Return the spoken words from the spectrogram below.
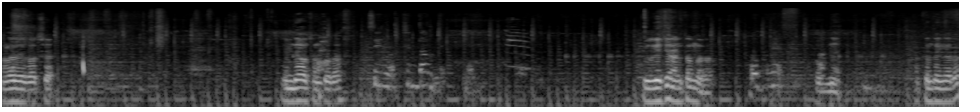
ನಲವತ್ತೈದು ವರ್ಷ. ನಿಮ್ದು ಯಾವ ಸಂತೋದ ಸಿಗುವ ಚಿಂತಾಮಣಿ ಇವ್ರಿಗೆ ಹೆಚ್ಚಿನ ಅಣ್ಣ ತಮ್ಮರು ಒಬ್ಬನೇ ಒಬ್ಬನೇ ಅಕ್ಕನ ತಂಗಿಯವರು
